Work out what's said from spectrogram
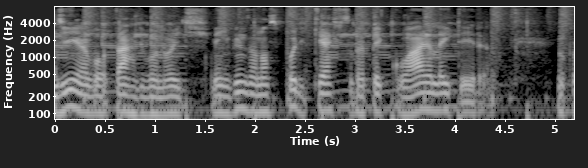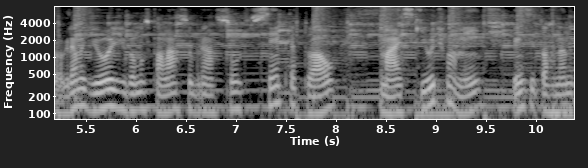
dia, boa tarde, boa noite. Bem-vindos ao nosso podcast sobre a pecuária leiteira. No programa de hoje vamos falar sobre um assunto sempre atual, mas que ultimamente vem se tornando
